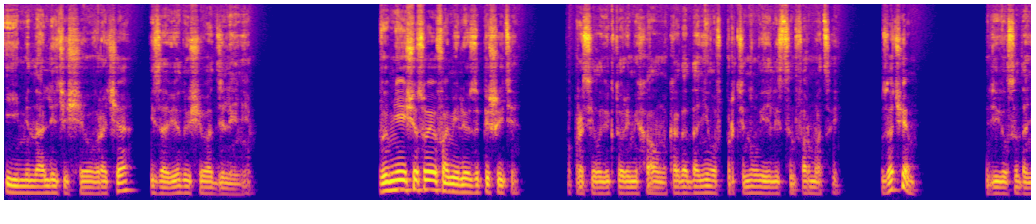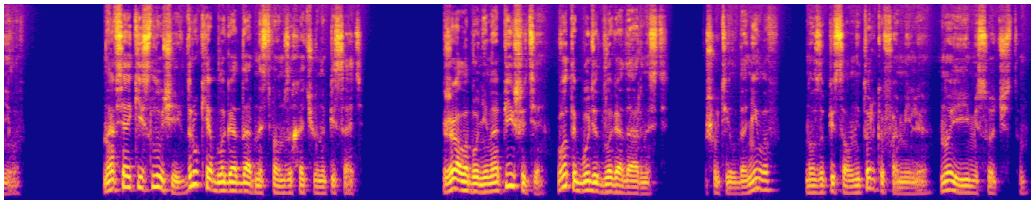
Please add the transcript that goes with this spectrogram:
и имена лечащего врача и заведующего отделением. «Вы мне еще свою фамилию запишите», – попросила Виктория Михайловна, когда Данилов протянул ей лист с информацией. «Зачем?» – удивился Данилов. «На всякий случай, вдруг я благодарность вам захочу написать». «Жалобу не напишите, вот и будет благодарность», – пошутил Данилов, но записал не только фамилию, но и имя с отчеством.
